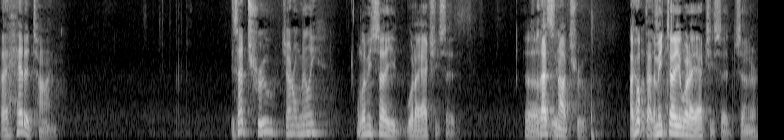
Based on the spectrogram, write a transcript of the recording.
ahead of time. Is that true, General Milley? Well, let me tell you what I actually said. Well, that's not true. I hope that's Let me tell you what I actually said, Senator.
